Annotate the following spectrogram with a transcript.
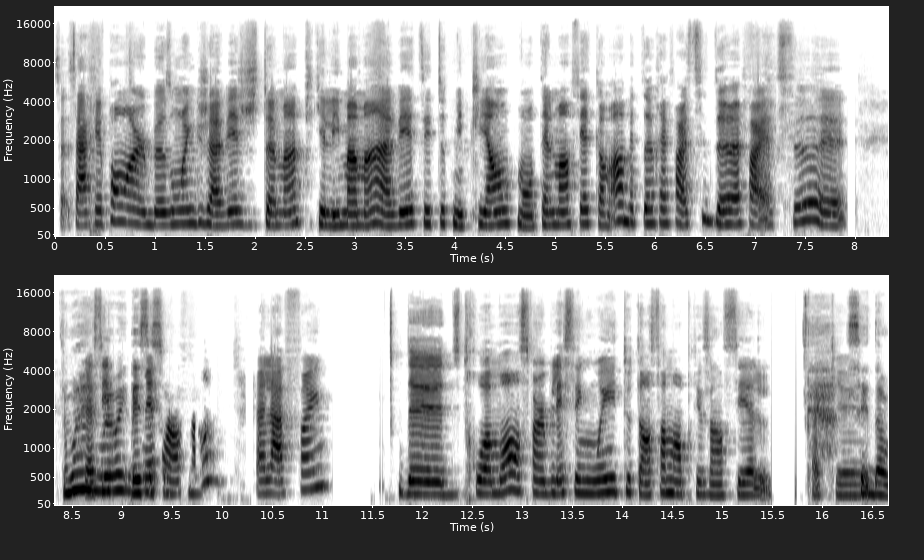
ça, répond à un besoin que j'avais justement, puis que les mamans avaient, tu sais, toutes mes clientes m'ont tellement fait comme ah mais tu devrais faire ci, tu devrais faire ça. Euh, ouais, ouais, ben, c'est À la fin de, du trois mois, on se fait un blessing way tout ensemble en présentiel. C'est dans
